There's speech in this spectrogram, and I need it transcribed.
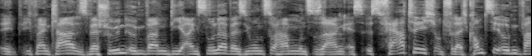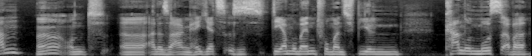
ich meine, klar, es wäre schön, irgendwann die 1.0er-Version zu haben und zu sagen, es ist fertig und vielleicht kommt sie irgendwann. Ne? Und äh, alle sagen, hey, jetzt ist es der Moment, wo man es spielen kann und muss, aber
